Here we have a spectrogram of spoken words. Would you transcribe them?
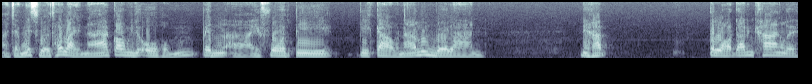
อาจจะไม่สวยเท่าไหร่นะกล้องวิดีโอผมเป็นไอโฟนปีปีเก่านะรุ่นโบราณนี่ครับ ตลอดด้านข้างเลย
